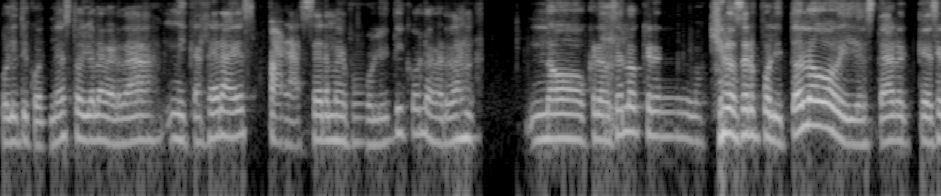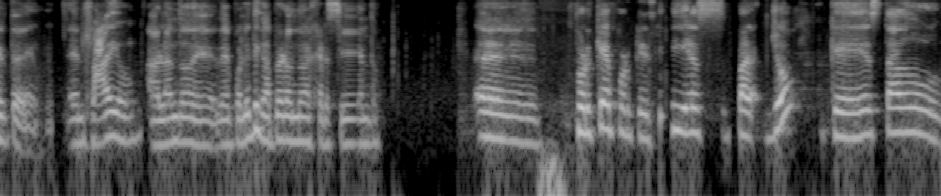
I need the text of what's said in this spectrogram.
político honesto. Yo la verdad, mi carrera es para hacerme político. La verdad, no creo serlo. Creo, quiero ser politólogo y estar, qué decirte, en radio hablando de, política, pero no ejerciendo. Eh, ¿Por qué? Porque sí es para yo que he estado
